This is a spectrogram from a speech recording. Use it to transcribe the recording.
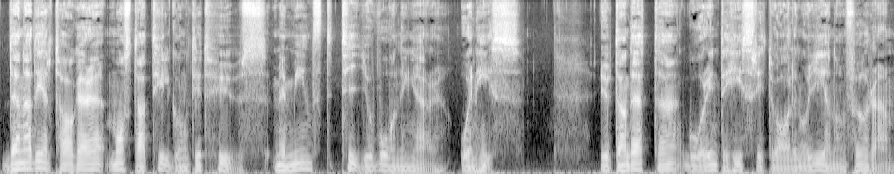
Denna deltagare måste ha tillgång till ett hus med minst tio våningar och en hiss. Utan detta går inte hissritualen att genomföra.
